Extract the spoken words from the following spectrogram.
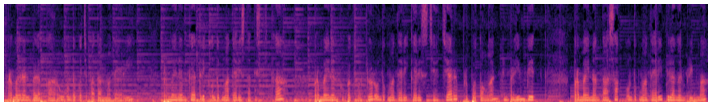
permainan balap karung untuk kecepatan materi, permainan gatrik untuk materi statistika, permainan kubak sodor untuk materi garis sejajar, berpotongan, dan berhimpit, permainan tasak untuk materi bilangan prima,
